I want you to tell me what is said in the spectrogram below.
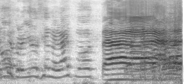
No, pero yo decía en el iPod. Ah.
